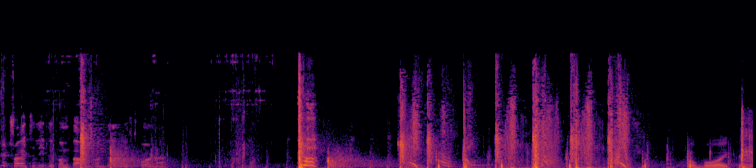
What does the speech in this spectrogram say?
They're trying to leave the compound on the left corner. Oh boy, Captain.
